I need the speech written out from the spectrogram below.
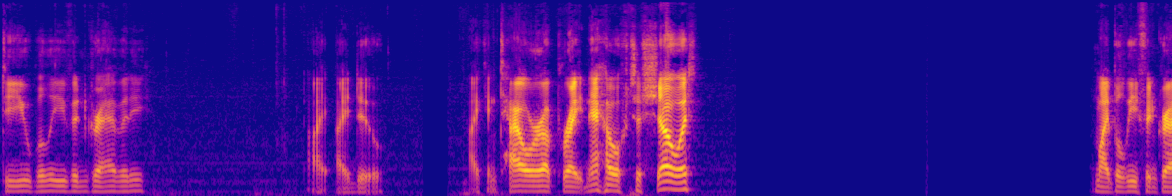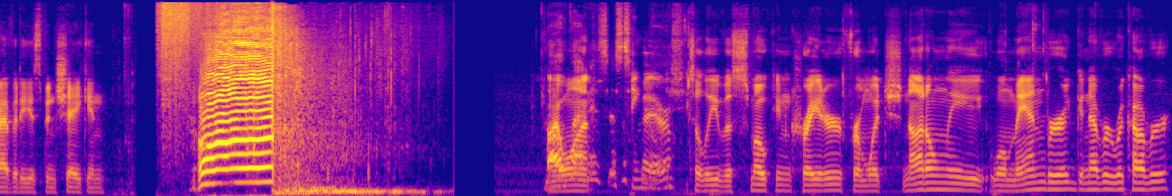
Do you believe in gravity? I I do. I can tower up right now to show it. My belief in gravity has been shaken. Oh! I Well, want is just English. to leave a smoking crater from which not only will Manberg never recover,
